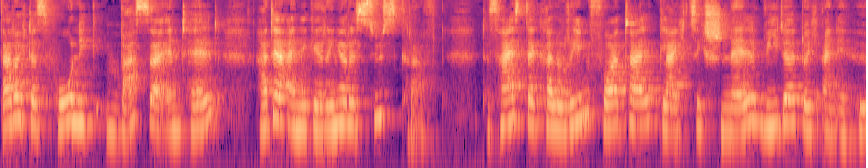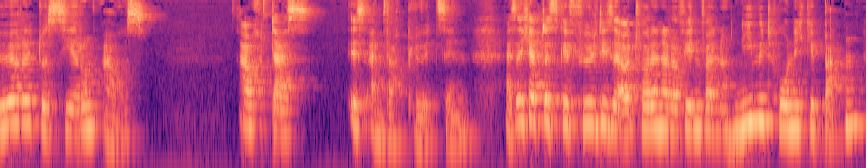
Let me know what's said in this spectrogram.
Dadurch, dass Honig Wasser enthält, hat er eine geringere Süßkraft. Das heißt, der Kalorienvorteil gleicht sich schnell wieder durch eine höhere Dosierung aus. Auch das ist einfach Blödsinn. Also ich habe das Gefühl, diese Autorin hat auf jeden Fall noch nie mit Honig gebacken,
